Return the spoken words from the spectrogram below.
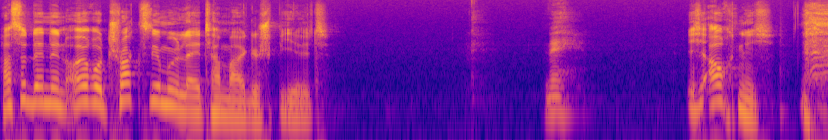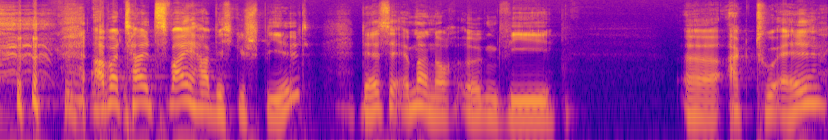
Hast du denn den Euro Truck Simulator mal gespielt? Nee. Ich auch nicht. Aber Teil 2 habe ich gespielt. Der ist ja immer noch irgendwie äh, aktuell.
